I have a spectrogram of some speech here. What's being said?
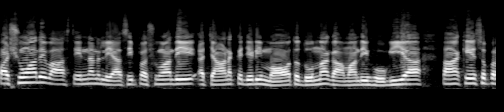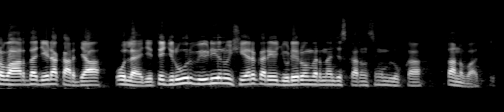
ਪਸ਼ੂਆਂ ਦੇ ਵਾਸਤੇ ਇਹਨਾਂ ਨੇ ਲਿਆ ਸੀ। ਪਸ਼ੂਆਂ ਦੀ ਅਚਾਨਕ ਜਿਹੜੀ ਮੌਤ ਦੋਨਾਂ ਗਾਵਾਂ ਦੀ ਹੋ ਗਈ ਆ, ਤਾਂ ਕਿ ਇਸ ਪਰਿਵਾਰ ਦਾ ਜਿਹੜਾ ਕਰਜ਼ਾ ਉਹ ਲੈ ਜੇ। ਤੇ ਜਰੂਰ ਵੀਡੀਓ ਨੂੰ ਸ਼ੇਅਰ ਕਰਿਓ, ਜੁੜੇ ਰਹੋ ਮੇਰੇ ਨਾਲ ਜਸਕਰਨ ਸਿੰਘ ਮਲੂਕਾ। ਧੰਨਵਾਦ ਜੀ।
